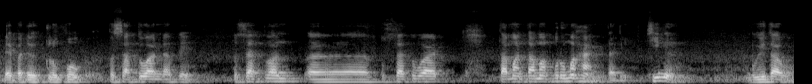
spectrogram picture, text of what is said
daripada kelompok persatuan apa persatuan uh, persatuan taman-taman perumahan tadi Cina. Beritahu.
